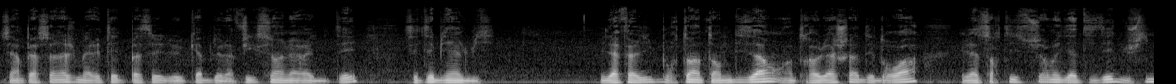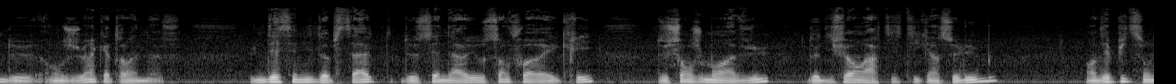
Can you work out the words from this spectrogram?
si un personnage méritait de passer le cap de la fiction à la réalité, c'était bien lui. Il a fallu pourtant attendre dix ans entre l'achat des droits et la sortie surmédiatisée du film de, en juin 89. Une décennie d'obstacles, de scénarios cent fois réécrits, de changements à vue, de différents artistiques insolubles. En dépit de son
